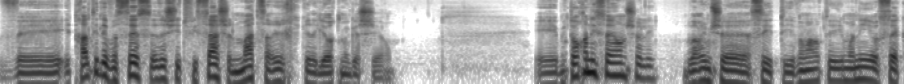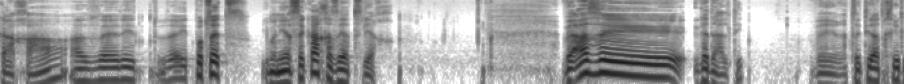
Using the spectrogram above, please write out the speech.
והתחלתי לבסס איזושהי תפיסה של מה צריך כדי להיות מגשר. אה, מתוך הניסיון שלי, דברים שעשיתי, ואמרתי, אם אני עושה ככה, אז זה יתפוצץ. אם אני אעשה ככה, זה יצליח. ואז uh, גדלתי, ורציתי להתחיל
